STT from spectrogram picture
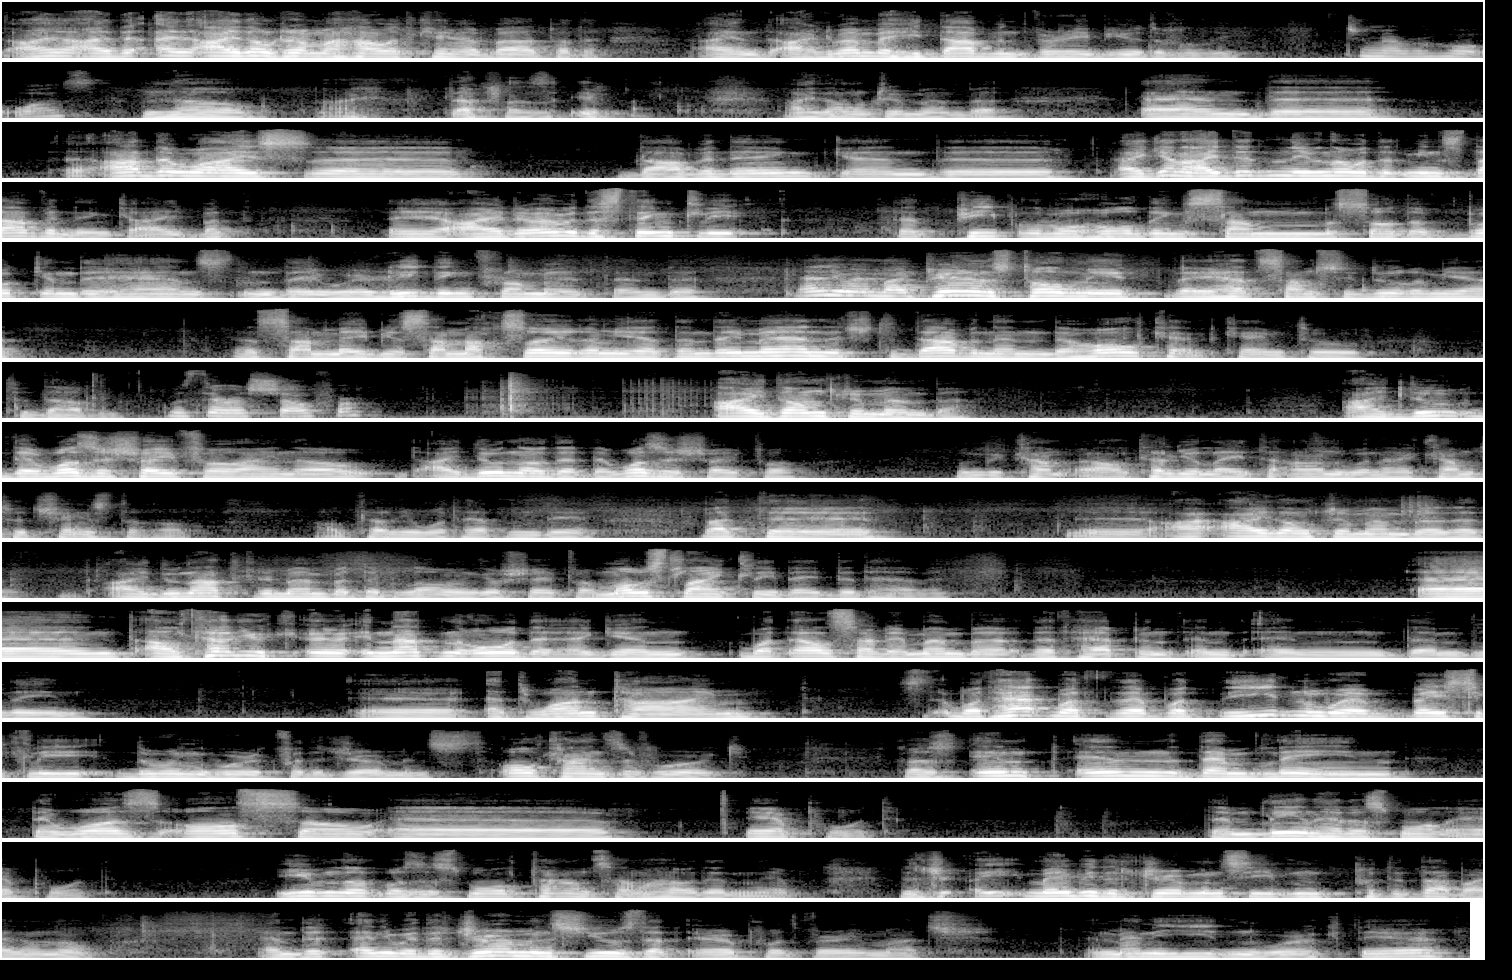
I, I, I- don't remember how it came about, but I, I remember he davened very beautifully. Do you remember who it was? No, I, that was I don't remember. And uh, otherwise, uh, davening and uh, again, I didn't even know what it means davening. I but uh, I remember distinctly that people were holding some sort of book in their hands and they were reading from it. And uh, anyway, my parents told me they had some sidurim yet, and some maybe some machzorim yet, and they managed to daven, and the whole camp came to to daven. Was there a shofar? I don't remember. I do. There was a shofar. I know. I do know that there was a shofar. When we come, I'll tell you later on when I come to hub. I'll tell you what happened there. But uh, uh, I, I don't remember that. I do not remember the blowing of shofar. Most likely they did have it. And I'll tell you, uh, not in order again, what else I remember that happened in in Demblin. Uh, at one time, what hap- what the, what the Eden were basically doing work for the Germans, all kinds of work, because in in Demblin there was also a airport. Demblin had a small airport, even though it was a small town. Somehow it an airport. The, maybe the Germans even put it up. I don't know. And the, anyway, the Germans used that airport very much, and many Eden worked there.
